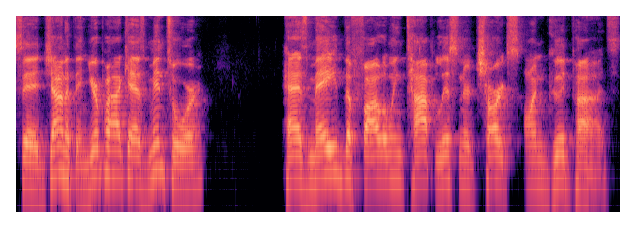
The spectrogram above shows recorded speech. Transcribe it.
said, Jonathan, your podcast mentor has made the following top listener charts on good pods.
